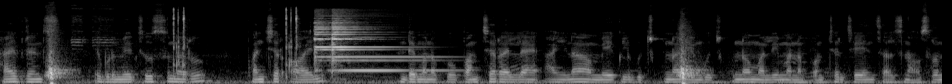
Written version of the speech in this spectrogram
హాయ్ ఫ్రెండ్స్ ఇప్పుడు మీరు చూస్తున్నారు పంచర్ ఆయిల్. అంటే మనకు పంక్చర్ ఆయిల్ అయినా మేకులు గుచ్చుకున్నా ఏం గుచ్చుకున్నా మళ్ళీ మనం పంక్చర్ చేయించాల్సిన అవసరం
